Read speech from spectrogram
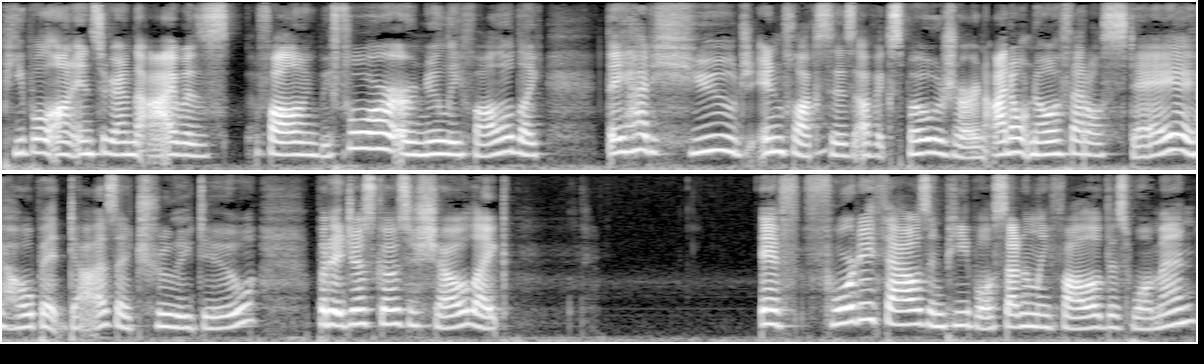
people on Instagram that I was following before or newly followed. Like, they had huge influxes of exposure. And I don't know if that'll stay. I hope it does. I truly do. But it just goes to show like, if 40,000 people suddenly followed this woman,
